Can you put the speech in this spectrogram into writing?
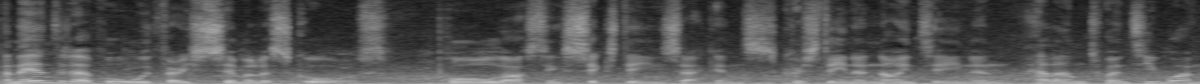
And they ended up all with very similar scores. Paul lasting 16 seconds, Christina 19, and Helen 21.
